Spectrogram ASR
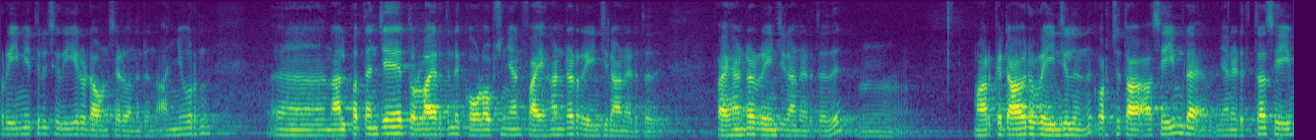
പ്രീമിയത്തിൽ ചെറിയൊരു ഡൗൺ സൈഡ് വന്നിട്ടുണ്ട് അഞ്ഞൂറിന് നാൽപ്പത്തഞ്ച് തൊള്ളായിരത്തിന്റെ കോൾ ഓപ്ഷൻ ഞാൻ ഫൈവ് ഹൺഡ്രഡ് റേഞ്ചിലാണ് എടുത്തത്. ഫൈവ് ഹൺഡ്രഡ് റേഞ്ചിലാണ് എടുത്തത്. മാർക്കറ്റ് ആ ഒരു റേഞ്ചിൽ നിന്ന് കുറച്ച് സെയിം ഞാൻ എടുത്ത സെയിം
